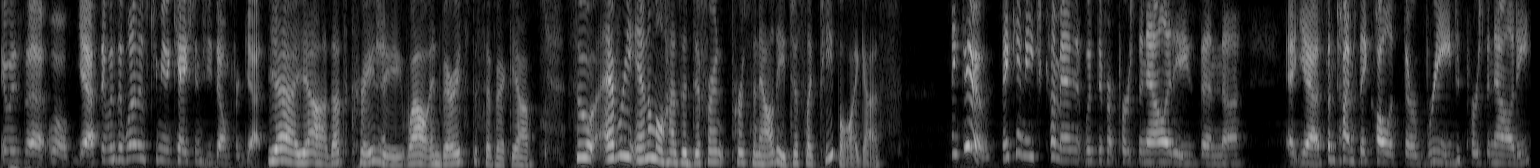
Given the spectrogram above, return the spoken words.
it was uh well yes it was one of those communications you don't forget. Yeah, yeah, that's crazy. Yeah. Wow, and very specific. Yeah. So every animal has a different personality, just like people, I guess. They do. They can each come in with different personalities and. uh yeah, sometimes they call it their breed personality,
